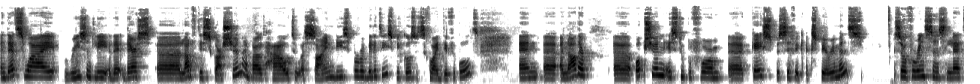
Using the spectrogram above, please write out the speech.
And that's why recently th- there's a lot of discussion about how to assign these probabilities because it's quite difficult. And uh, another uh, option is to perform uh, case specific experiments. So, for instance, let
